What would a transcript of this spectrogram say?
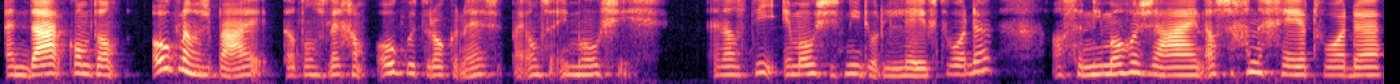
En daar komt dan ook nog eens bij dat ons lichaam ook betrokken is bij onze emoties. En als die emoties niet doorleefd worden, als ze niet mogen zijn, als ze genegeerd worden,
